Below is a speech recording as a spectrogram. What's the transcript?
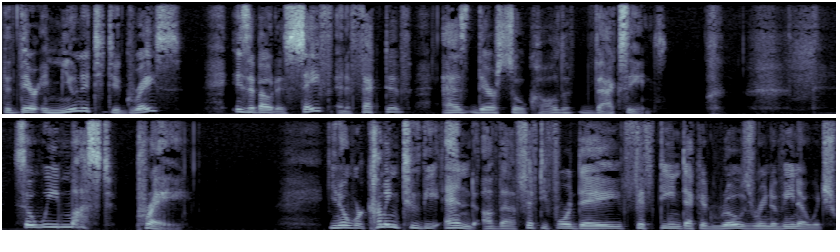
that their immunity to grace is about as safe and effective as their so-called vaccines. so we must pray you know, we're coming to the end of the 54 day, 15 decade Rosary Novena, which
